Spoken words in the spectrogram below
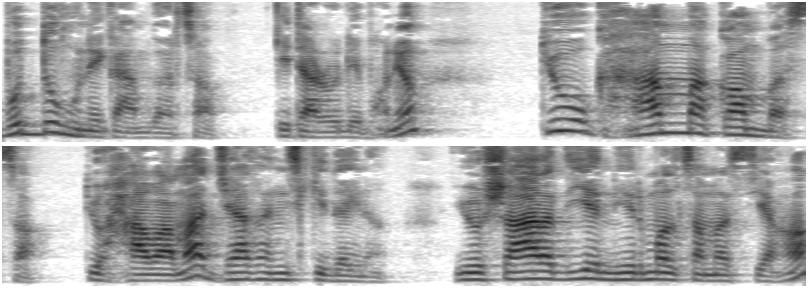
बुद्धु हुने काम गर्छ किटाणुले भन्यो त्यो घाममा कम बस्छ। त्यो हावामा ज्यादा निस्किँदैन। यो शारदीय निर्मल समस्या ह।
